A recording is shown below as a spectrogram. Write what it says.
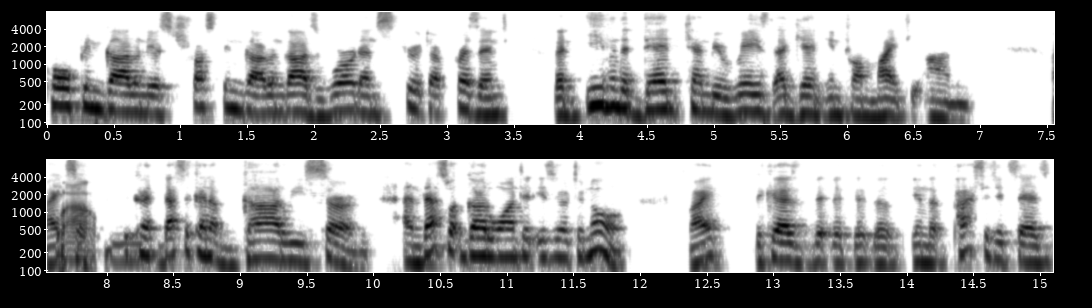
hope in God, when there's trust in God, when God's word and spirit are present, that even the dead can be raised again into a mighty army. Right. Wow. So that's the kind of God we serve. And that's what God wanted Israel to know, right? Because the, the, the, in the passage it says,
